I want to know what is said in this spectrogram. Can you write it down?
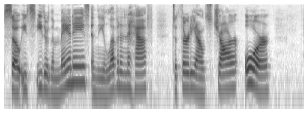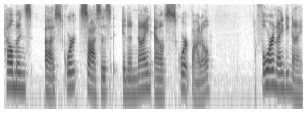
So it's either the mayonnaise in the 11.5 to 30 ounce jar or Hellmann's uh, squirt sauces in a 9 ounce squirt bottle, $4.99.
